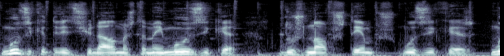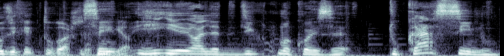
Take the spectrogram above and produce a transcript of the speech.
música tradicional, mas também música dos novos tempos, música, música que tu gostas, Sim, Miguel. e, e olha, digo-te uma coisa: tocar sino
